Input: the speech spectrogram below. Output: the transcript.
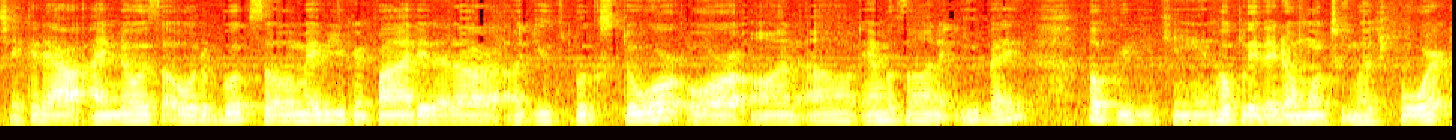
check it out. I know it's an older book, so maybe you can find it at a, a used bookstore or on uh, Amazon or eBay. Hopefully you can. Hopefully they don't want too much for it.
